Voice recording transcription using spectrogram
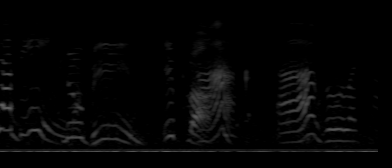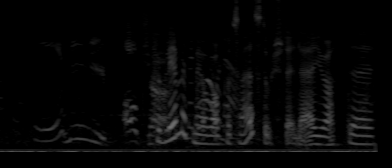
Jabim. No beam. Ifla. Ah. Ah, Vula. Problemet med att vara på ett så här stort ställe är ju att eh,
